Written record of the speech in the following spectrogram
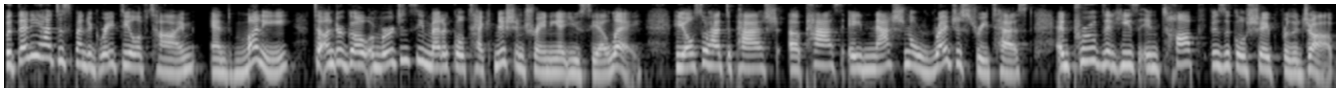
but then he had to spend a great deal of time and money to undergo emergency medical technician training at UCLA. He also had to pass, uh, pass a national registry test and prove that he's in top physical shape for the job.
